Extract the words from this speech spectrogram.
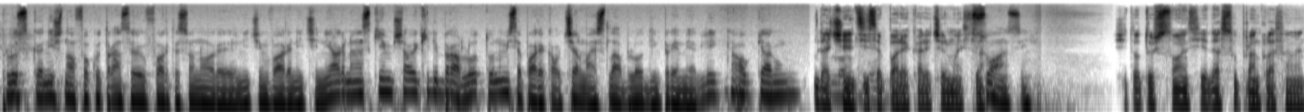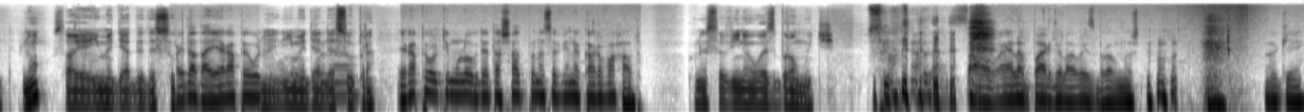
Plus că nici n-au făcut transferuri foarte sonore nici în vară, nici în iarnă. În schimb și-au echilibrat lotul. Nu mi se pare că au cel mai slab lot din Premier League. Au chiar un... Dar cine ți se pare care e cel mai slab? Swansea. Și totuși Swansea e deasupra în clasament, nu? Sau e imediat de desubt? Păi da, dar era pe ultimul nu, imediat loc până... deasupra. Era pe ultimul loc detașat până să vină Carvajal. Până să vină West Bromwich. Sau, sau Alan Park de la West Brom, nu știu. ok.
